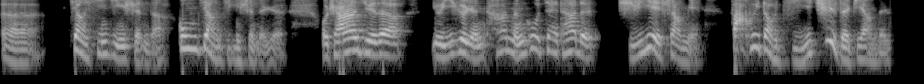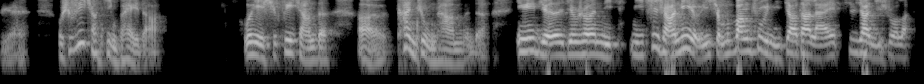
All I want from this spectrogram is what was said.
呃匠心精神的工匠精神的人。我常常觉得有一个人他能够在他的职业上面发挥到极致的这样的人，我是非常敬佩的。我也是非常的呃看重他们的，因为觉得就是说你你至少你有一什么帮助，你叫他来，就像你说了，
